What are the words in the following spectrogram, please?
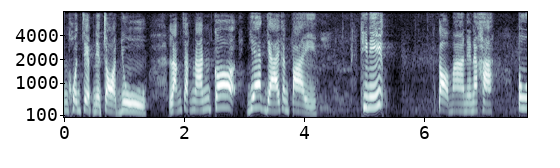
นท์คนเจ็บเนี่ยจอดอยู่ หลังจากนั้นก็แยกย้ายกันไป ทีนี้ต่อมาเนี่ยนะคะ ตัว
